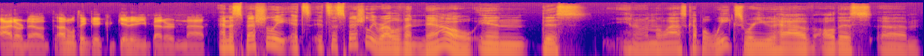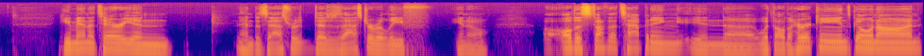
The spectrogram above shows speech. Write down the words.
i don't know. I don't think it could get any better than that. And especially it's it's especially relevant now in this you know in the last couple weeks where you have all this um, humanitarian and disaster disaster relief you know all this stuff that's happening in uh, with all the hurricanes going on.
